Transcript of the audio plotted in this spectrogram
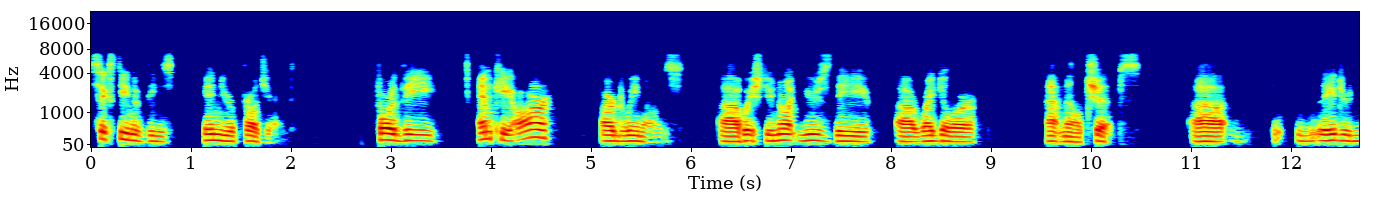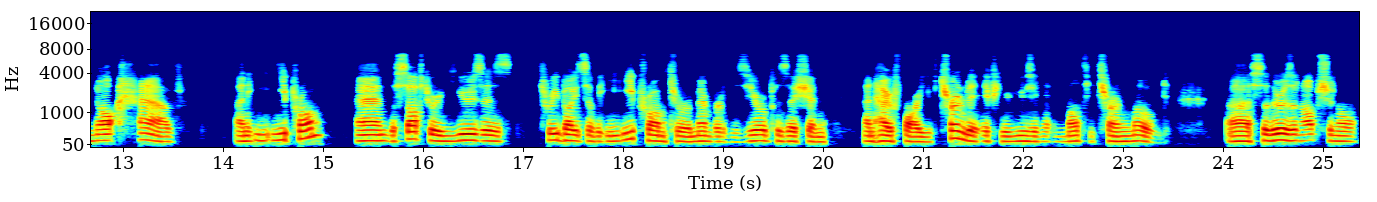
16 of these in your project. For the MKR Arduinos, uh, which do not use the uh, regular Atmel chips, uh, they do not have an EEPROM, and the software uses three bytes of EEPROM to remember the zero position and how far you've turned it if you're using it in multi-turn mode. Uh, so there is an optional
